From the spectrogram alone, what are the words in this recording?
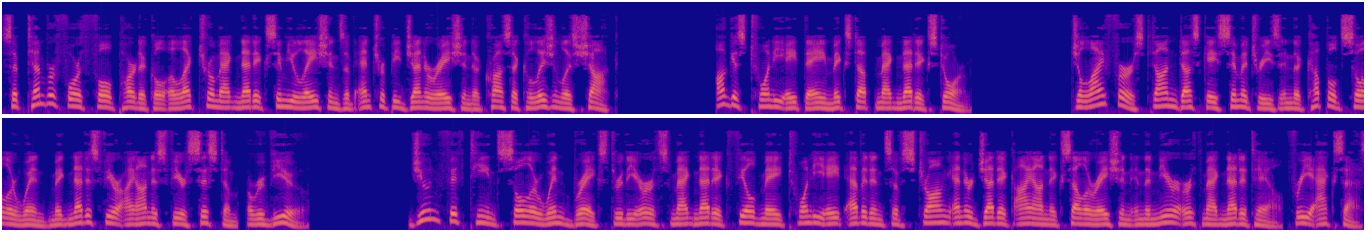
September 4 Full particle electromagnetic simulations of entropy generation across a collisionless shock. August 28 A mixed-up magnetic storm. July 1 Dawn-dusk asymmetries in the coupled solar wind magnetosphere-ionosphere system, a review June 15 – Solar wind breaks through the Earth's magnetic field May 28 – Evidence of strong energetic ion acceleration in the near-Earth magnetotail free access.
